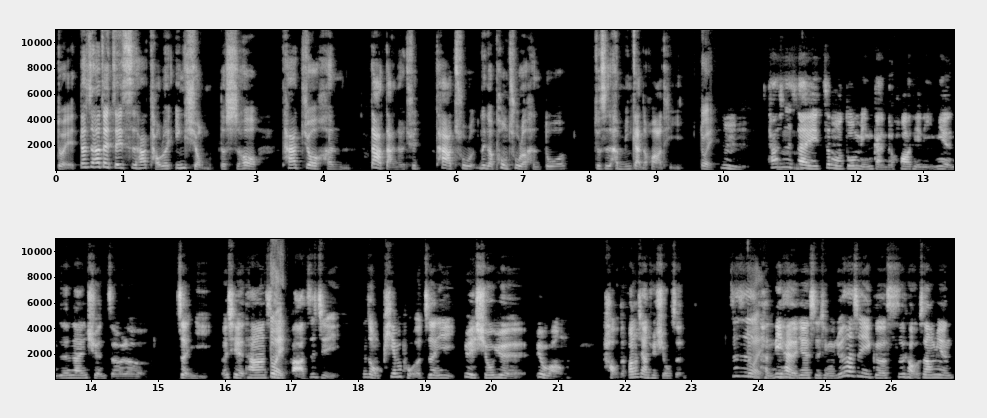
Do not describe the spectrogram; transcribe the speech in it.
对，但是他在这一次他讨论英雄的时候，他就很大胆的去踏出那个碰触了很多就是很敏感的话题。对，嗯。他是在这么多敏感的话题里面，仍然选择了正义，而且他是把自己那种偏颇的正义越修越越往好的方向去修正，这是很厉害的一件事情。我觉得他是一个思考上面、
